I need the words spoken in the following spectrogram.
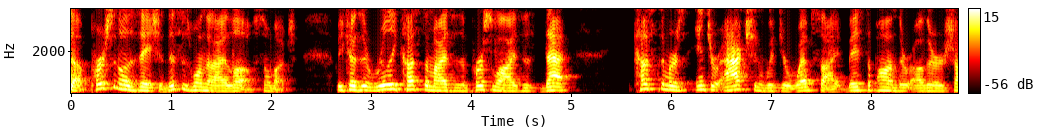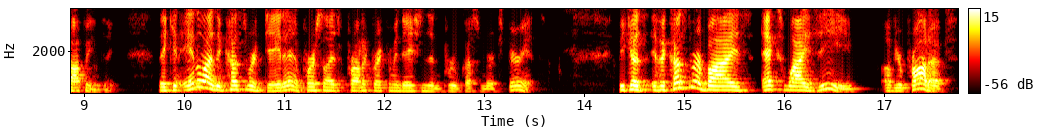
up, personalization. This is one that I love so much because it really customizes and personalizes that customer's interaction with your website based upon their other shopping things. They can analyze the customer data and personalize product recommendations and improve customer experience. Because if a customer buys XYZ of your products,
